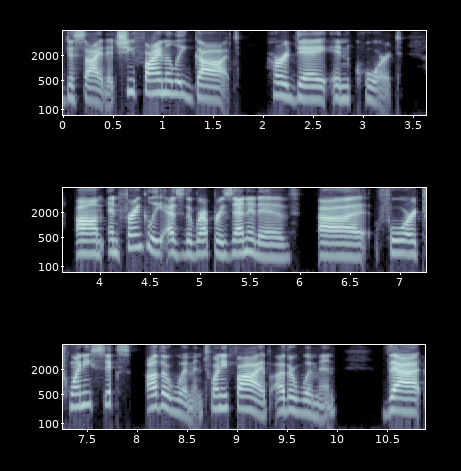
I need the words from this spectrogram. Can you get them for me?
decided. She finally got her day in court. Um, and frankly, as the representative uh, for 26 other women, 25 other women that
